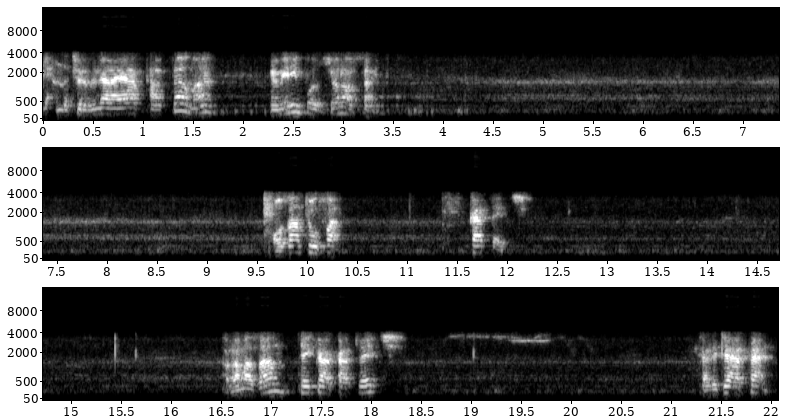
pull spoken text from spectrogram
Bir anda tribünler ayağa kalktı ama Ömer'in pozisyonu offside. Ozan Tufan. Katleç. Ramazan tekrar Katleç. Kaleci Erten.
